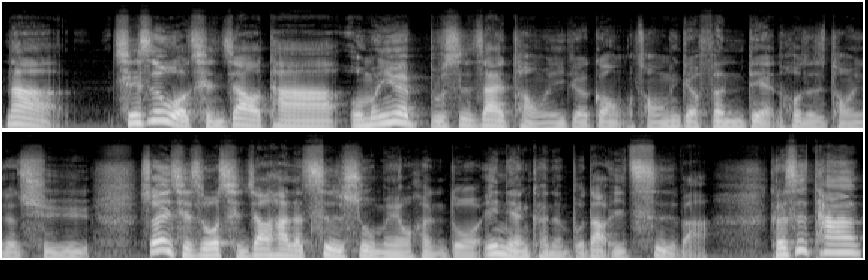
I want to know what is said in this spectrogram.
那。其实我请教他，我们因为不是在同一个共同一个分店或者是同一个区域，所以其实我请教他的次数没有很多，一年可能不到一次吧。可是他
